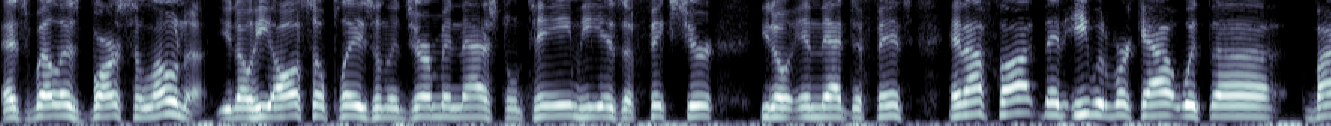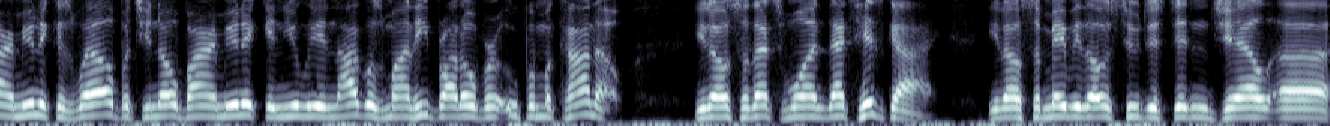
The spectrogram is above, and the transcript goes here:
as well as Barcelona. You know, he also plays on the German national team. He is a fixture, you know, in that defense. And I thought that he would work out with uh, Bayern Munich as well. But you know, Bayern Munich and Julian Nagelsmann, he brought over Upamecano. You know, so that's one. That's his guy. You know, so maybe those two just didn't gel uh,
